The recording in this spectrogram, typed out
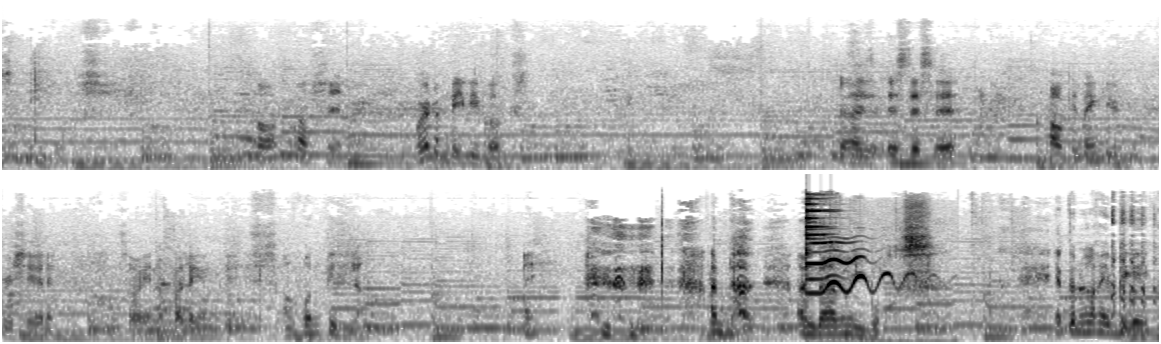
Asan yung books? Oh, question. Where are the baby books? Uh, is, is this it? Okay, thank you. Appreciate it. So, ayun na pala yun guys. Ang kunti lang. Ay. ang, da ang daming books. Ito na lang ibigay ko.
